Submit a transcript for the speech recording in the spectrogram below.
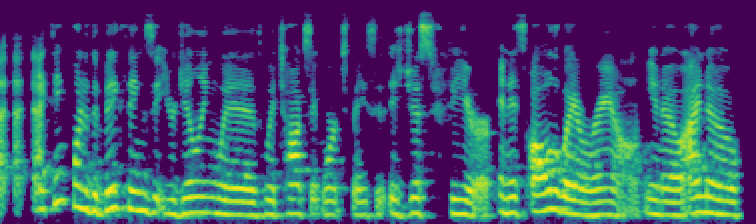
I, I think one of the big things that you're dealing with with toxic workspaces is just fear, and it's all the way around. You know, I know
